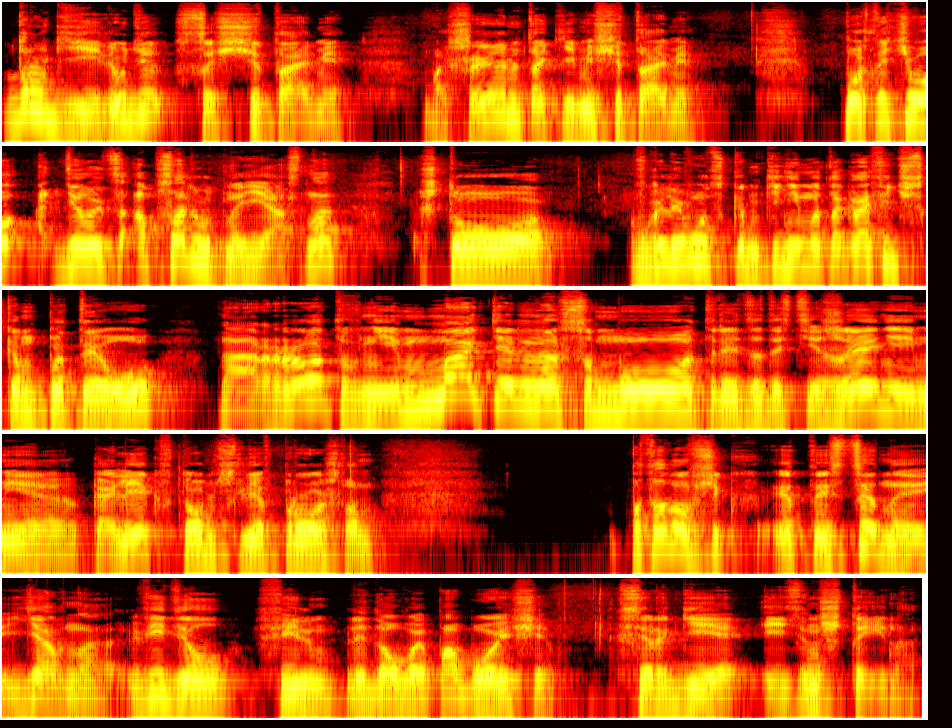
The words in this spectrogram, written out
другие люди со щитами, большими такими щитами, После чего делается абсолютно ясно, что в голливудском кинематографическом ПТУ народ внимательно смотрит за достижениями коллег, в том числе в прошлом. Постановщик этой сцены явно видел фильм «Ледовое побоище» Сергея Эйзенштейна.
